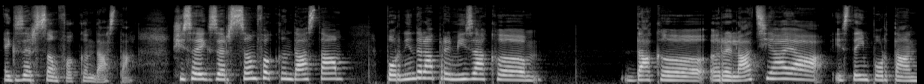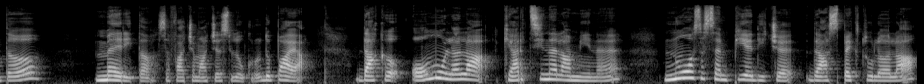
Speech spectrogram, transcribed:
exersăm făcând asta. Și să exersăm făcând asta pornind de la premiza că dacă relația aia este importantă, merită să facem acest lucru. După aia, dacă omul ăla chiar ține la mine, nu o să se împiedice de aspectul ăla,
